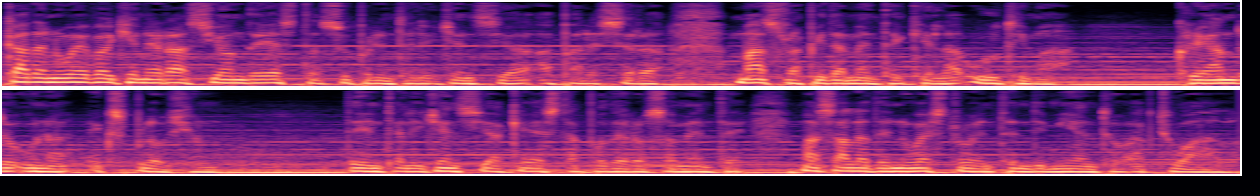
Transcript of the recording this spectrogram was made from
Cada nueva generación de esta superinteligencia aparecerá más rápidamente que la última creando una explosión de inteligencia que está poderosamente más allá de nuestro entendimiento actual.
